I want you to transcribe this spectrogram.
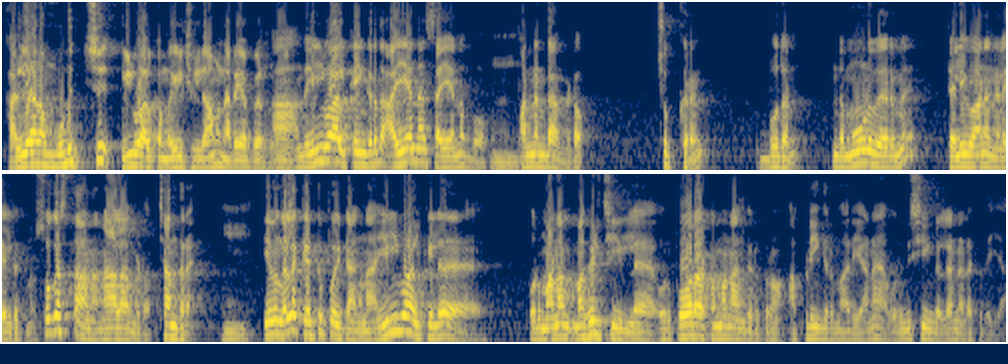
கல்யாணம் முடிச்சு இல்வாழ்க்கை மகிழ்ச்சி இல்லாம நிறைய பேர். அந்த இல்வாழ்க்கைங்கிறது அயன சயன போகம். பன்னெண்டாம் இடம் சுக்கிரன் புதன். இந்த மூணு பேருமே தெளிவான நிலையில் இருக்கணும். சுகஸ்தானம் நாலாம் இடம் சந்திரன். இவங்கெல்லாம் கெட்டு போயிட்டாங்கன்னா இல்வாழ்க்கையில ஒரு மனம் மகிழ்ச்சி இல்லை ஒரு போராட்டமா நாங்க இருக்கிறோம் அப்படிங்கிற மாதிரியான ஒரு விஷயங்கள்லாம் நடக்குது ஐயா.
